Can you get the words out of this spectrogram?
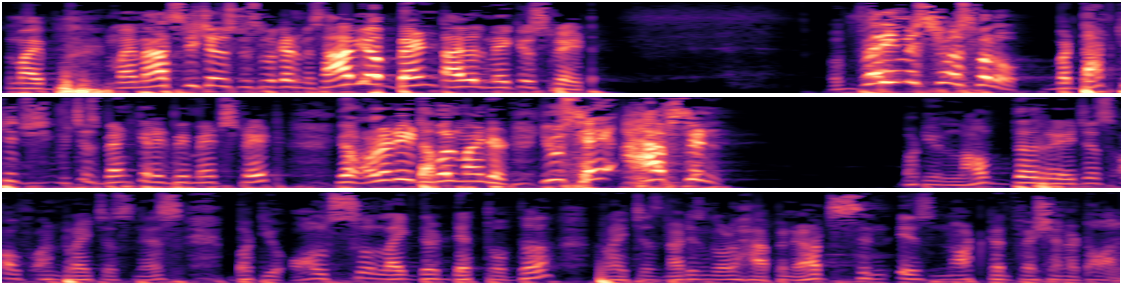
So my, my maths teacher used to look at me, Savio Bent, I will make you straight. A very mischievous fellow. But that which is bent can it be made straight? You're already double-minded. You say, I have sinned. But you love the rages of unrighteousness, but you also like the death of the righteous. That is going to happen. That sin is not confession at all.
